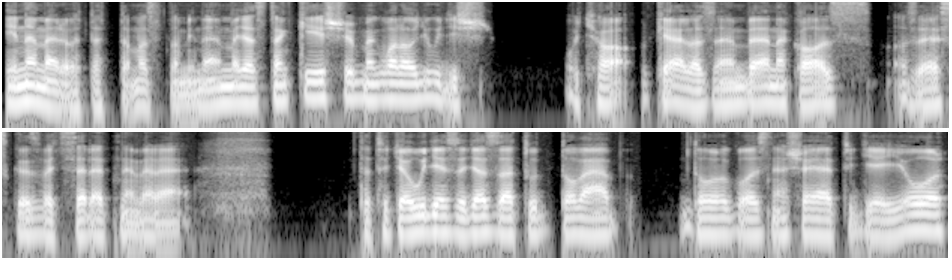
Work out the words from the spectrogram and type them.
én nem erőltettem azt, ami nem megy, aztán később meg valahogy úgy is, hogyha kell az embernek az, az eszköz, vagy szeretne vele, tehát hogyha úgy érzi, hogy azzal tud tovább dolgozni a saját ügyén jól,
